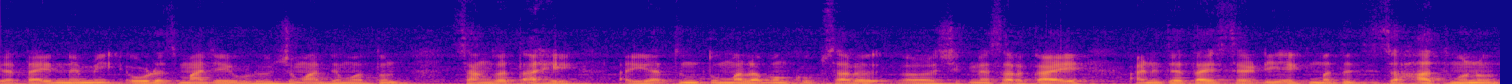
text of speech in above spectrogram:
या ताईंना मी एवढंच माझ्या व्हिडिओच्या माध्यमातून सांगत आहे. यातून तुम्हाला पण खूप सारं शिकण्यासारखं आहे. आणि त्या ताईसाठी एक मदतीचा हात म्हणून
